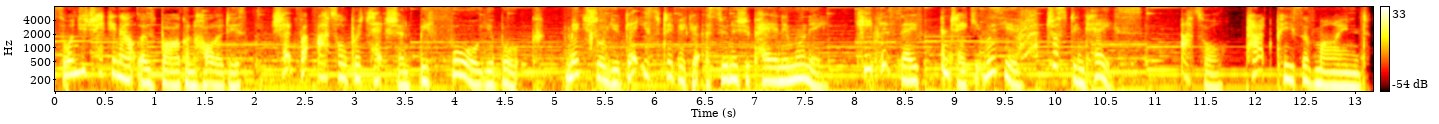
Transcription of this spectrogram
So when you're checking out those bargain holidays, check for ATOL Protection before you book. Make sure you get your certificate as soon as you pay any money. Keep it safe and take it with you, just in case. ATOL. Pack peace of mind.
